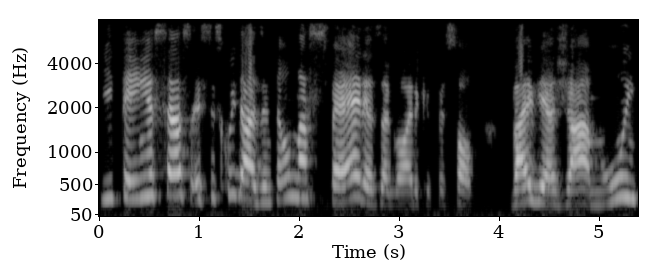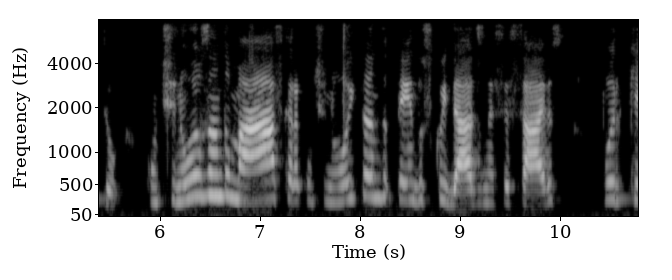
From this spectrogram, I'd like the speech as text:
e tem essas, esses cuidados. Então, nas férias agora que o pessoal vai viajar muito, continue usando máscara, continue tendo, tendo os cuidados necessários porque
